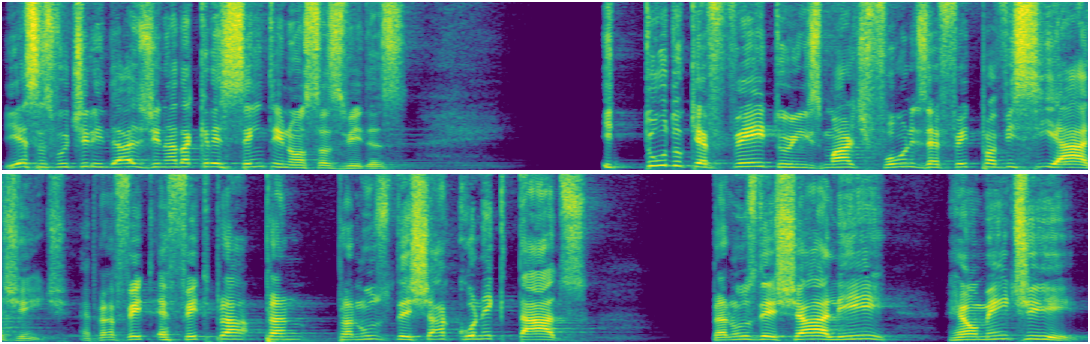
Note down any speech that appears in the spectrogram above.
E essas futilidades de nada acrescentam em nossas vidas. E tudo que é feito em smartphones é feito para viciar a gente, é, pra feito, é feito para nos deixar conectados, para nos deixar ali realmente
